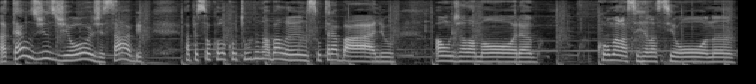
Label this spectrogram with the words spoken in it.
até os dias de hoje, sabe? A pessoa colocou tudo na balança, o trabalho, aonde ela mora, como ela se relaciona,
